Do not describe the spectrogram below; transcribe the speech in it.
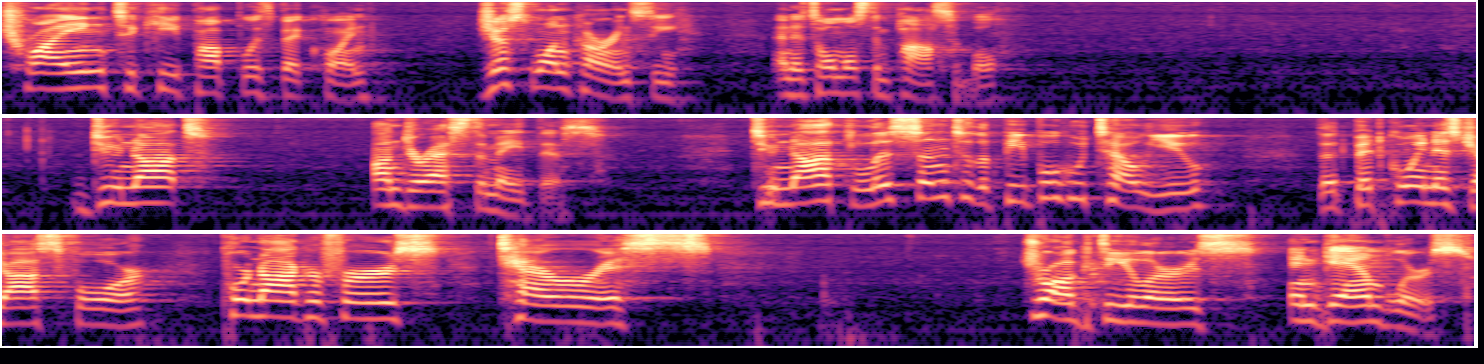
trying to keep up with Bitcoin. Just one currency, and it's almost impossible. Do not underestimate this. Do not listen to the people who tell you that Bitcoin is just for pornographers, terrorists, drug dealers, and gamblers.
